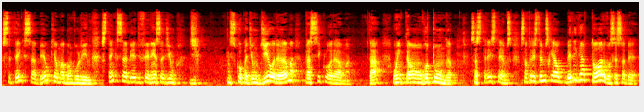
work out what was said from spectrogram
Você tem que saber o que é uma bambolina. Você tem que saber a diferença de um, de, desculpa, de um diorama para ciclorama. Tá? Ou então rotunda. Esses três termos. São três termos que é obrigatório você saber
